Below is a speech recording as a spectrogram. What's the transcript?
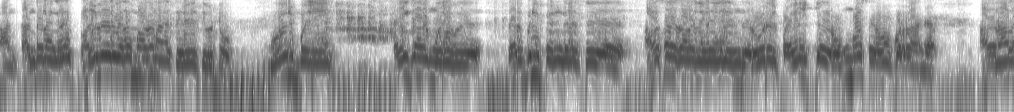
நாங்கள் கண்டனங்களை பல்வேறு விதமாக நாங்கள் தெரிவித்து விட்டோம். உயிர் பலி கை கால் முறிவு கர்ப்பிணி பெண்களுக்கு அவசர கால நிலையில் இந்த ரோடில் பயணிக்க ரொம்ப சிரமப்படுறாங்க. அதனால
